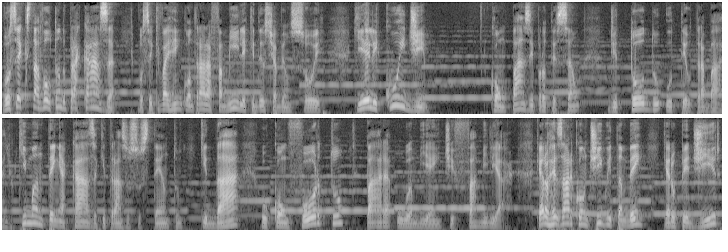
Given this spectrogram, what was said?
Você que está voltando para casa, você que vai reencontrar a família, que Deus te abençoe, que Ele cuide com paz e proteção de todo o teu trabalho, que mantenha a casa que traz o sustento, que dá o conforto para o ambiente familiar. Quero rezar contigo e também quero pedir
